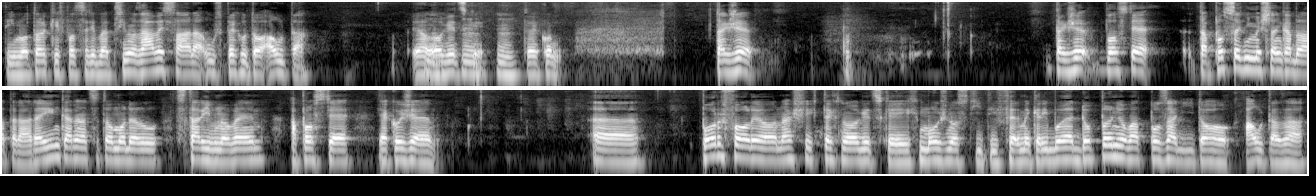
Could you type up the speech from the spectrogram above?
té motorky v podstatě bude přímo závislá na úspěchu toho auta. Jo, hmm, logicky. Hmm, hmm. To je jako... Takže takže vlastně ta poslední myšlenka byla teda reinkarnace toho modelu, starý v novém a prostě jakože eh, portfolio našich technologických možností té firmy, který bude doplňovat pozadí toho auta za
